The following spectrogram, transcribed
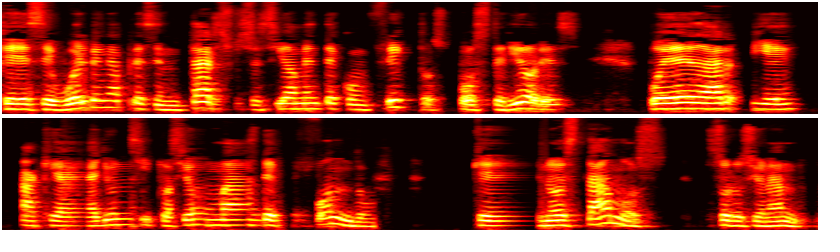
que se vuelven a presentar sucesivamente conflictos posteriores, puede dar pie a que haya una situación más de fondo que no estamos solucionando.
